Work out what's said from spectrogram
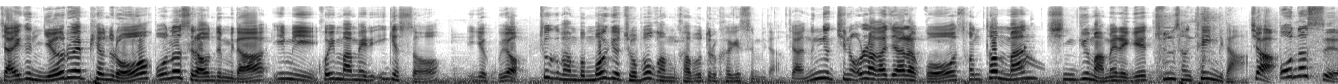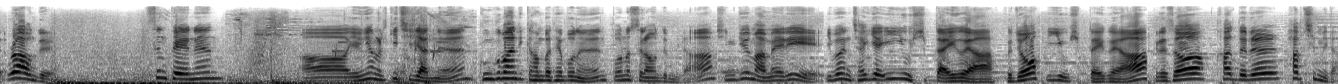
자 이건 여루의 편으로 보너스 라운드입니다. 이미 코인 마멜이 이겼어. 이겼고요. 투급 한번 먹여줘보고 한번 가보도록 하겠습니다. 자 능력치는 올라가지 않았고 선턴만 신규 마멜에게 준 상태입니다. 자 보너스 라운드. 승패는 어, 영향을 끼치지 않는 궁금하니까 한번 해보는 보너스 라운드입니다. 신규 마멜이 이번 자기가 이기고 싶다 이거야. 그죠? 이기고 싶다 이거야. 그래서 카드를 합칩니다.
